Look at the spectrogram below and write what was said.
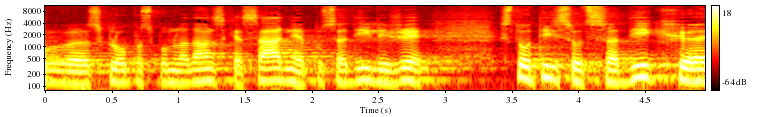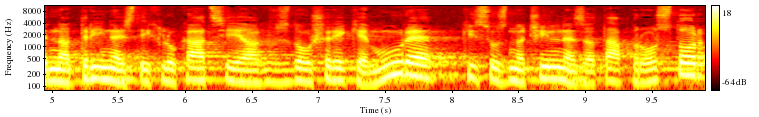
v sklopu spomladanske sadnje, posadili že 100 tisoč sadik na 13 lokacijah vzdolž reke Mure, ki so značilne za ta prostor.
